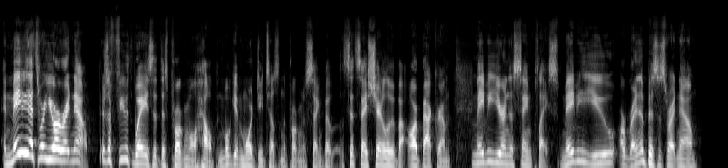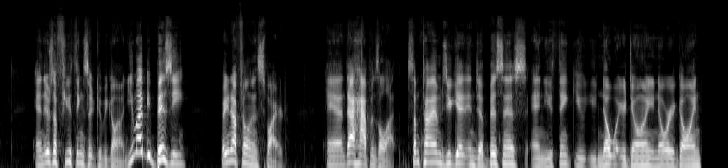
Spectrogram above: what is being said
And maybe that's where you are right now. There's a few ways that this program will help and we'll get more details in the program in a second. But since i shared a little bit about our background maybe you're in the same place. Maybe you are running a business right now and there's a few things that could be going on. You might be busy but you're not feeling inspired and that happens a lot. Sometimes you get into a business and you think you you know what you're doing, you know where you're going,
